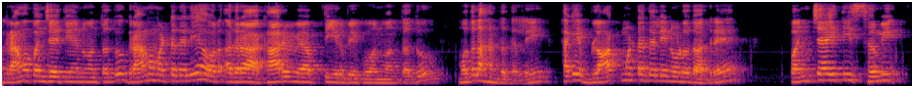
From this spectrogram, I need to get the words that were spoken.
ಗ್ರಾಮ ಪಂಚಾಯಿತಿ ಅನ್ನುವಂಥದ್ದು ಗ್ರಾಮ ಮಟ್ಟದಲ್ಲಿ ಅವ್ರ, ಅದರ ಕಾರ್ಯವ್ಯಾಪ್ತಿ ಇರಬೇಕು ಅನ್ನುವಂಥದ್ದು ಮೊದಲ ಹಂತದಲ್ಲಿ. ಹಾಗೆ ಬ್ಲಾಕ್ ಮಟ್ಟದಲ್ಲಿ ನೋಡೋದಾದ್ರೆ ಪಂಚಾಯಿತಿ ಸಮಿ,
